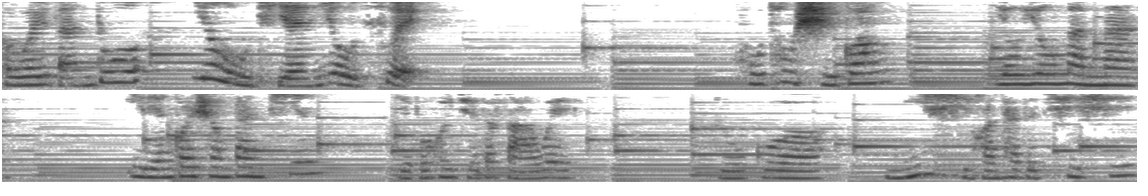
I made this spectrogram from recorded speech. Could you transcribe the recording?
口味繁多，又甜又脆。胡同时光，悠悠漫漫，一连逛上半天，也不会觉得乏味。如果。你也喜欢它的气息。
